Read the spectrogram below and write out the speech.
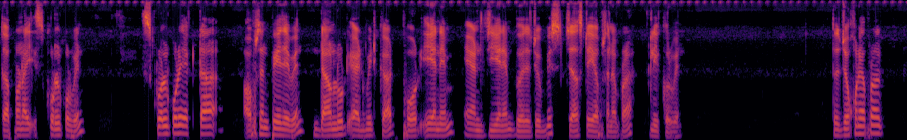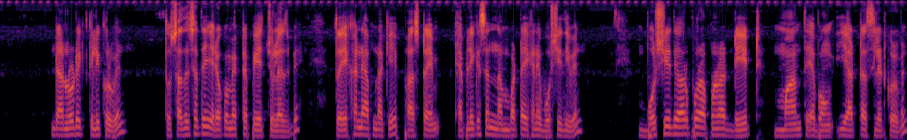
তো আপনারা স্ক্রল করবেন। স্ক্রল করে একটা অপশান পেয়ে যাবেন download admit card for ANM and GNM দু হাজার চব্বিশ জাস্ট এই অপশানে আপনারা ক্লিক করবেন। তো যখনই আপনারা ডাউনলোডে ক্লিক করবেন, তো সাথে সাথে এরকম একটা পেজ চলে আসবে। তো এখানে আপনাকে ফার্স্ট টাইম অ্যাপ্লিকেশান নাম্বারটা এখানে বসিয়ে দিবেন। বসিয়ে দেওয়ার পর আপনারা ডেট মান্থ এবং ইয়ারটা সিলেক্ট করবেন।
